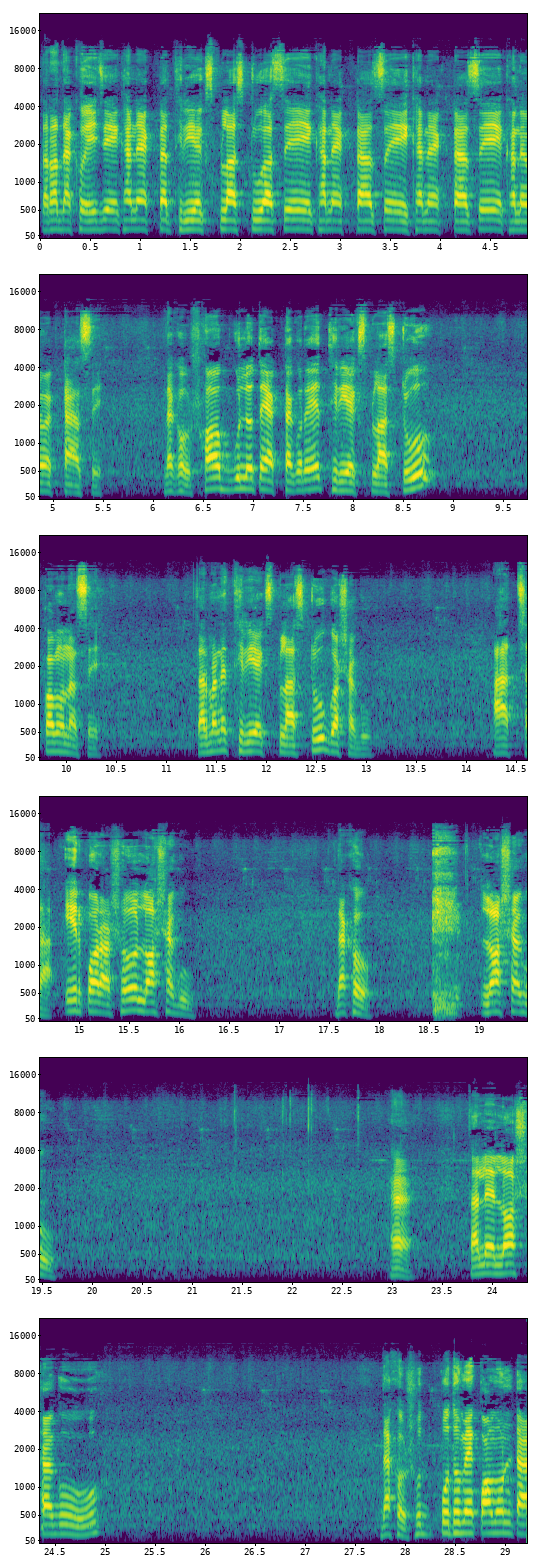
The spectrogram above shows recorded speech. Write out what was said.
তারা দেখো, এই যে এখানে একটা থ্রি এক্স প্লাস টু আছে, এখানে একটা আছে, এখানে একটা আছে, এখানেও একটা আছে। দেখো, সবগুলোতে একটা করে three X plus two common আছে। তার মানে থ্রি এক্স প্লাস টু গসাগু। আচ্ছা এরপর আসো লসাগু। দেখো লসাগু। হ্যাঁ তাহলে লসাগু, দেখো প্রথমে কমনটা,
